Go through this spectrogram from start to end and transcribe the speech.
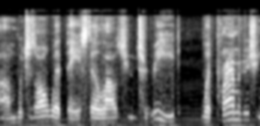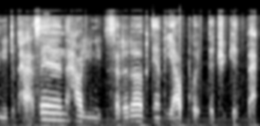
um, which is all web-based, that allows you to read what parameters you need to pass in, how you need to set it up, and the output that you get back.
